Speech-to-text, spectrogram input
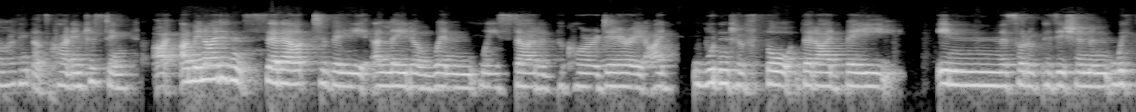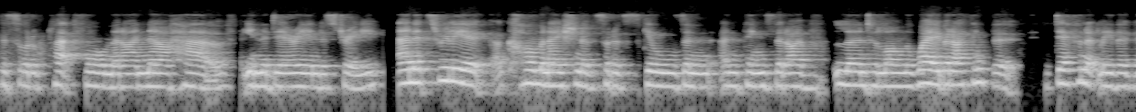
Oh, I think that's quite interesting. I, I, mean, I didn't set out to be a leader when we started Pecora Dairy. I wouldn't have thought that I'd be in the sort of position and with the sort of platform that I now have in the dairy industry. And it's really a, a culmination of sort of skills and, and things that I've learned along the way. But I think that definitely the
